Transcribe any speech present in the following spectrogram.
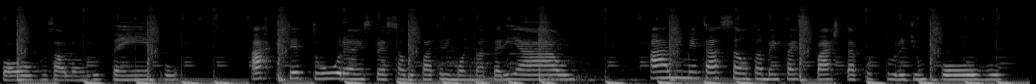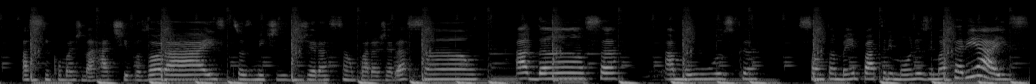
povos ao longo do tempo a arquitetura é expressão do patrimônio material, A alimentação também faz parte da cultura de um povo, assim como as narrativas orais, transmitidas de geração para geração. A dança, a música são também patrimônios imateriais.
